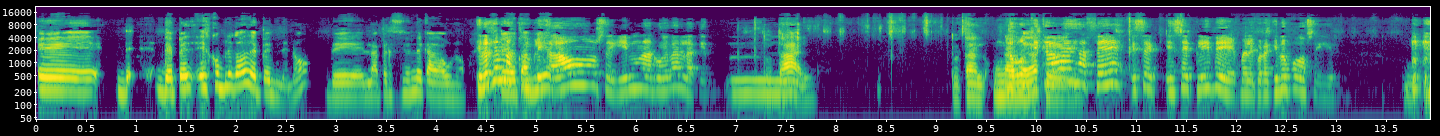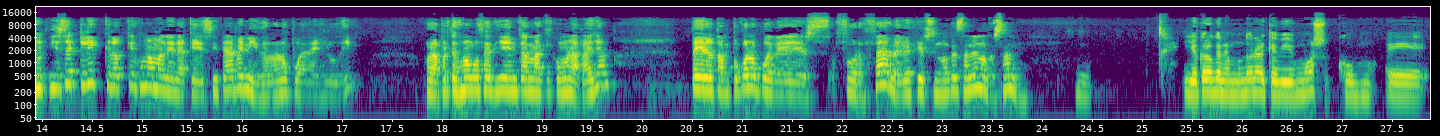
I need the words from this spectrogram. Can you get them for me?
eh, es complicado, depende, ¿no? De la percepción de cada uno. Creo que es más complicado seguir una rueda en la que. Mm, total. Total. Una lo rueda complicado es hacer ese, ese clic de, vale, por aquí no puedo seguir. Y ese clic creo que es una manera que si te ha venido no lo puedes eludir. Por aparte es una vocecilla interna que como la callan pero tampoco lo puedes forzar, es decir, si no te sale, no te sale. Y yo creo que en el mundo en el que vivimos, eh,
